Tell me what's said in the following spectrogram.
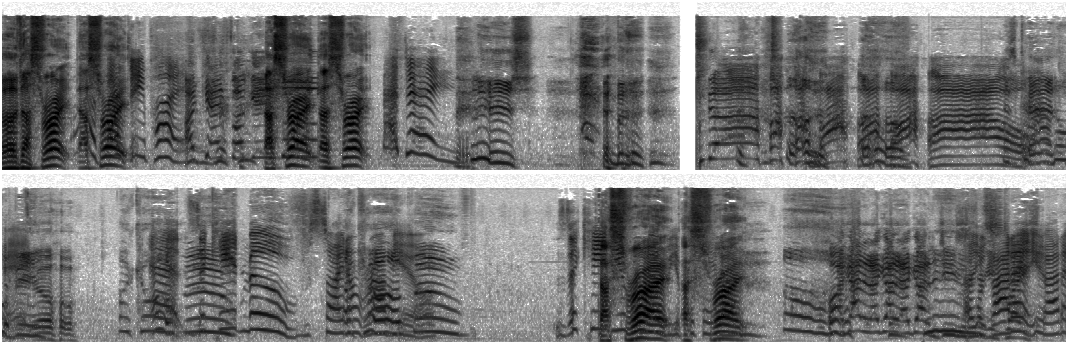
Uh, that's right. That's right. Daddy play. I can't fucking That's move. right. That's right. Daddy. Please. No. Can't help Okay. me. Yo. I Uh, can't the move. kid move so I I don't rob you. move. The kid. That's you right. Move, you That's right. hand- Oh, I got it. I got it. I got it. Jesus Oh, you got Christ. it. You got it.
